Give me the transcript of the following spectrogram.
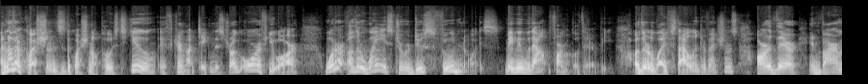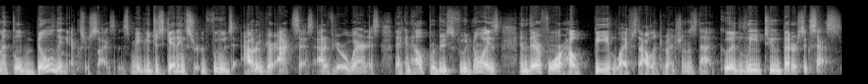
Another question, this is the question I'll pose to you if you're not taking this drug or if you are, what are other ways to reduce food noise, maybe without pharmacotherapy? Are there lifestyle interventions? Are there environmental building exercises, maybe just getting certain foods out of your access, out of your awareness, that can help reduce food noise and therefore help be lifestyle interventions that could lead to better success?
